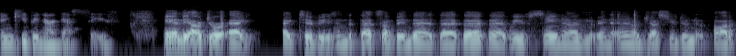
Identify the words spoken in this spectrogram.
and keeping our guests safe. And the outdoor ag- activities, and that's something that that that, that we've seen on. And I know Jess, you've done a lot of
